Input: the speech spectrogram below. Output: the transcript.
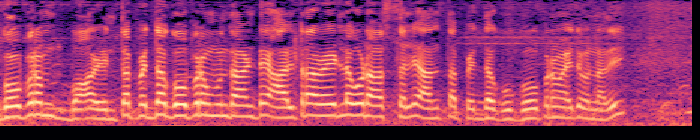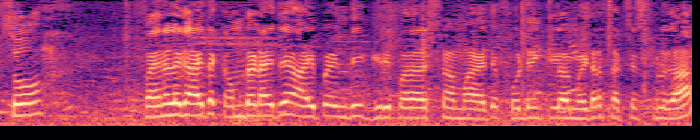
గోపురం బా- ఎంత పెద్ద గోపురం ఉందా అంటే అల్ట్రా వైడ్లో కూడా వస్తుంది అంత పెద్ద గోపురం అయితే ఉన్నది. సో ఫైనల్గా అయితే కంప్లీట్ అయితే అయిపోయింది గిరి ప్రదర్శన. అయితే ఫోర్టీన్ కిలోమీటర్ సక్సెస్ఫుల్గా.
